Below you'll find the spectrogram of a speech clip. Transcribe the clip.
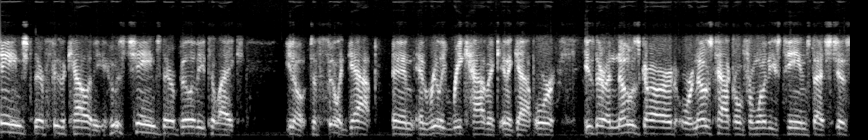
changed their physicality? Who's changed their ability to like, you know, to fill a gap and, and really wreak havoc in a gap? Or is there a nose guard or nose tackle from one of these teams that's just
